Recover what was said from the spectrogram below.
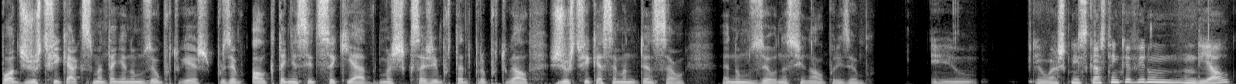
pode justificar que se mantenha no Museu Português, por exemplo, algo que tenha sido saqueado, mas que seja importante para Portugal, justifica essa manutenção eh, no Museu Nacional, por exemplo? Eu, eu acho que nesse caso tem que haver um, um diálogo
